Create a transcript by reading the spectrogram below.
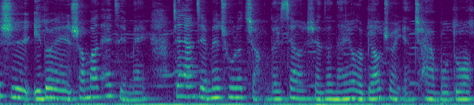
认识一对双胞胎姐妹，这两姐妹除了长得像，选择男友的标准也差不多。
